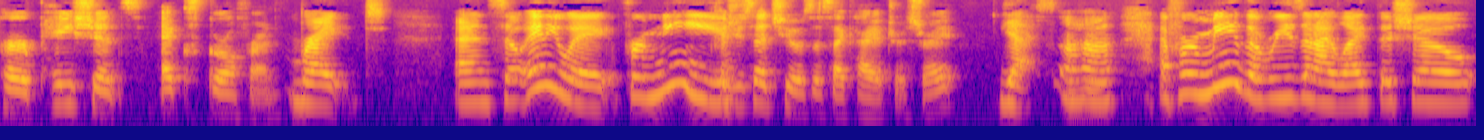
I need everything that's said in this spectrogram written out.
her patient's ex girlfriend. right and so anyway for me Because you said she was a psychiatrist, right? Yes, uh huh. And for me, the reason I like this show,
